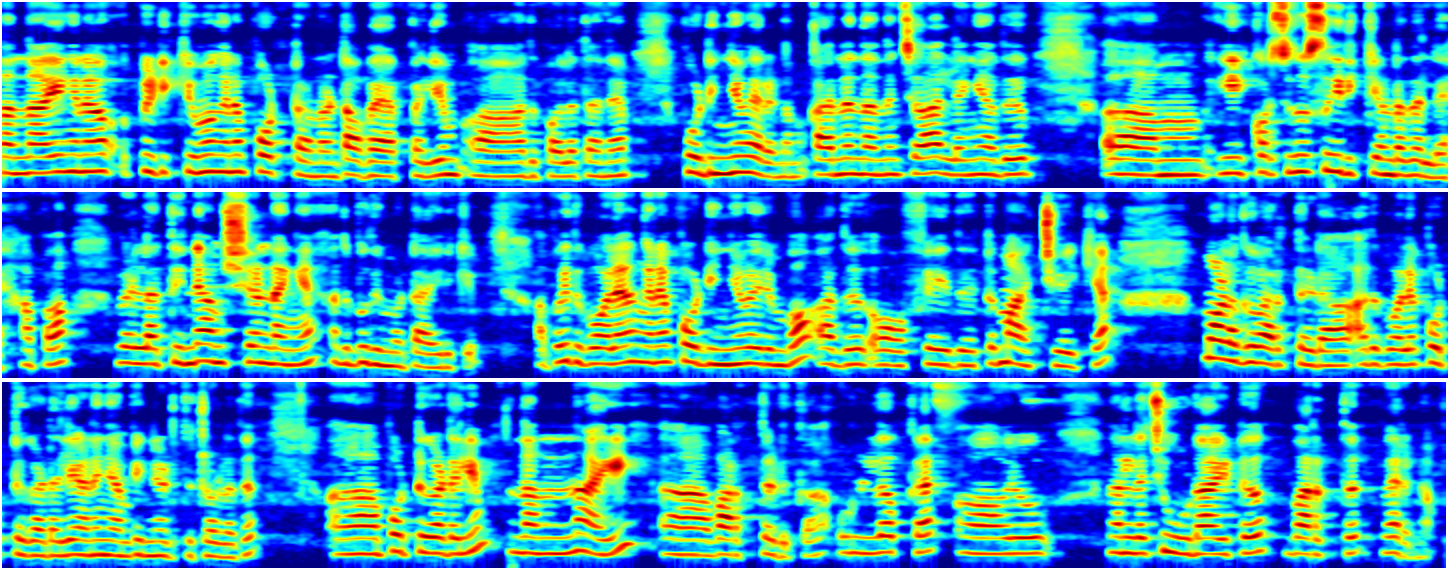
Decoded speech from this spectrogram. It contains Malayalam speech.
നന്നായി ഇങ്ങനെ പിടിക്കുമ്പോൾ ഇങ്ങനെ പൊട്ടണം കേട്ടോ. വേപ്പലയും അതുപോലെ തന്നെ പൊടിഞ്ഞ് വരണം. കാരണം എന്താണെന്ന് വെച്ചാൽ അല്ലെങ്കിൽ അത് ഈ കുറച്ച് ദിവസം ഇരിക്കേണ്ടതല്ലേ? അപ്പോൾ വെള്ളത്തിന്റെ അംശം ഉണ്ടെങ്കിൽ അത് ബുദ്ധിമുട്ടായിരിക്കും. അപ്പോൾ ഇതുപോലെ അങ്ങനെ പൊടിഞ്ഞ് വരുമ്പോൾ അത് ഓഫ് ചെയ്തിട്ട് മാറ്റി വയ്ക്കുക. മുളക് വറുത്തിടുക അതുപോലെ പൊട്ടുകടലയാണ് ഞാൻ പിന്നെ എടുത്തിട്ടുള്ളത്. പൊട്ടുകടലയും നന്നായി വറുത്തെടുക്കുക. ഉള്ളൊക്കെ ഒരു നല്ല ചൂടായിട്ട് വറുത്ത് വരണം.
